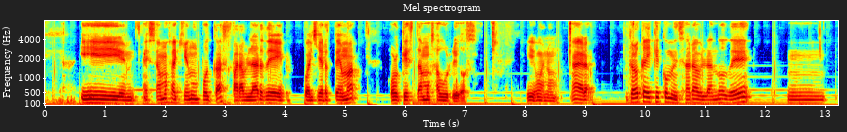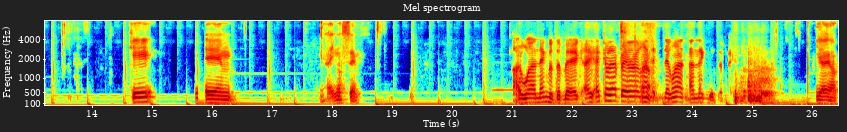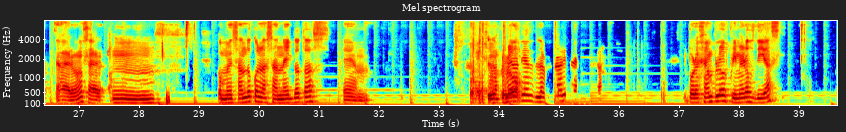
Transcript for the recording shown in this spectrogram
Y estamos aquí en un podcast para hablar de cualquier tema porque estamos aburridos. Y bueno, a ver, creo que hay que comenzar hablando de mm, que, em, ay, no sé. ¿Alguna anécdota? Hay, hay que hablar pero, de, alguna, Bueno. de alguna anécdota. Ya, ya. A ver, vamos a ver. Mm, comenzando con las anécdotas. em, La primera la primera Por ejemplo, los primeros días,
